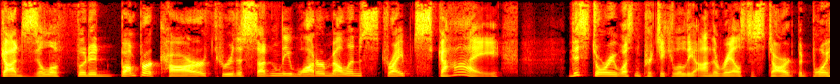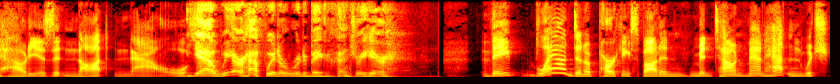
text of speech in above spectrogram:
Godzilla footed bumper car through the suddenly watermelon striped sky. This story wasn't particularly on the rails to start, but boy howdy, is it not now. Yeah, we are halfway to Rutabaga country here. They land in a parking spot in Midtown Manhattan, which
